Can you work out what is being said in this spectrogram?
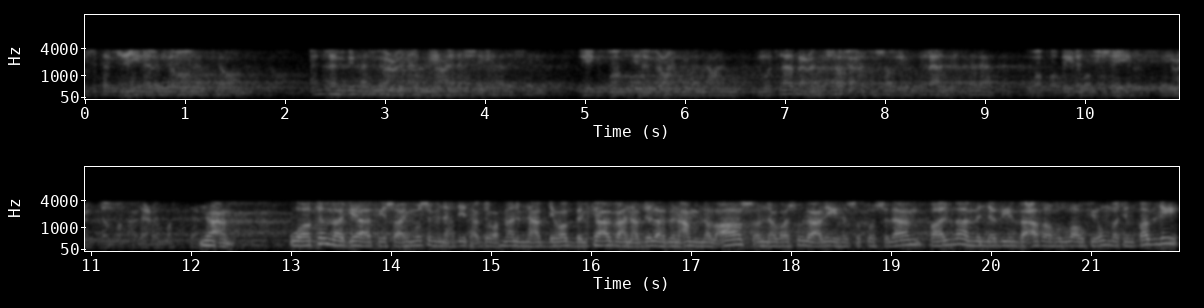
مستمعين الكرام أهلا بكم معنا في هذا الشريف. لنواصل معا متابعة شرح الشرح الثلاثة وفضيلة الشيخ عبد الله نعم. وكما جاء في صحيح مسلم من حديث عبد الرحمن بن عبد رب الكعبة عن عبد الله بن عمرو بن العاص أن الرسول عليه الصلاة والسلام قال ما من نبي بعثه الله في أمة قبلي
